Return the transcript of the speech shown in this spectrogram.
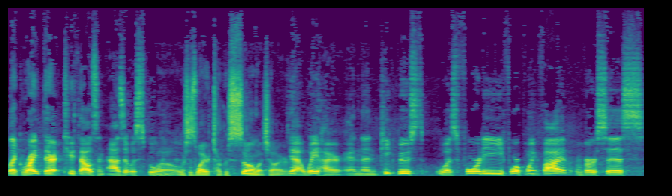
like right there at 2,000 as it was spooling. Wow, which is why your torque was so much higher. Yeah, way higher. And then peak boost was 44.5 versus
